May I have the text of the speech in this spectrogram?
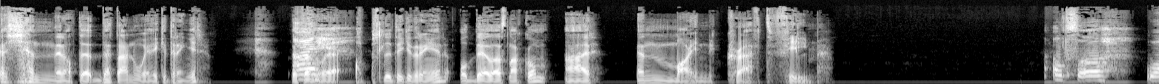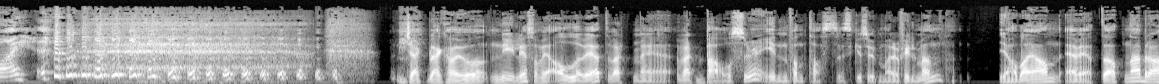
jeg, kjenner at det, dette er noe jeg ikke trenger. Dette er noe jeg absolutt ikke trenger, og det det er snakk om, er en Minecraft-film. Altså why? Jack Black har jo nylig, som vi alle vet, vært, med, vært Bowser i den fantastiske Super Mario-filmen. Ja da, Jan, jeg vet at den er bra,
